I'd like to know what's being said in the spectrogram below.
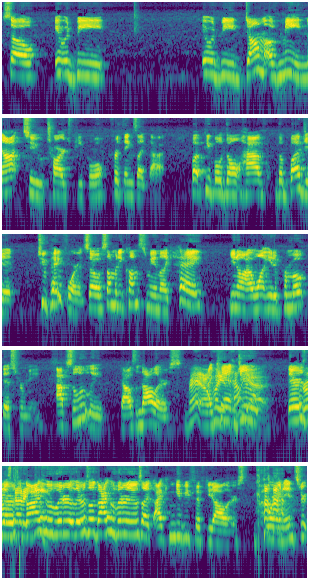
So it would be it would be dumb of me not to charge people for things like that. But people don't have the budget to pay for it. So if somebody comes to me and like, hey, you know, I want you to promote this for me. Absolutely. Thousand dollars. Right. I Oh, can't hell do- yeah. There's Girls there's a guy eat. who literally there's a guy who literally was like, I can give you fifty dollars for an Insta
